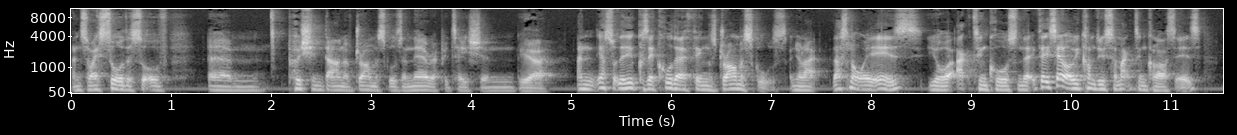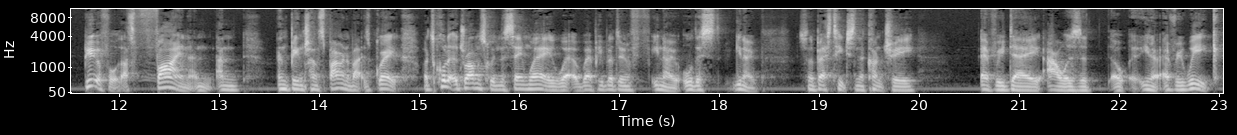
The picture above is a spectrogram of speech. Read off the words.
and so I saw the sort of um, pushing down of drama schools and their reputation Yeah. And that's what they do because they call their things drama schools. And you're like, that's not what it is. Your acting course. And if they say, oh, we come do some acting classes, beautiful. That's fine. And, and, and being transparent about it is great. But to call it a drama school in the same way where, where people are doing, you know, all this, you know, some of the best teachers in the country every day, hours, a, you know, every week.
